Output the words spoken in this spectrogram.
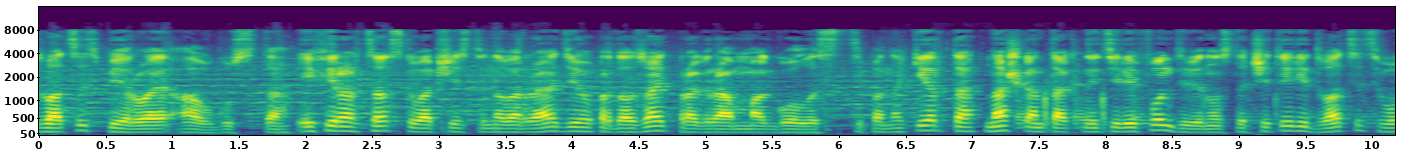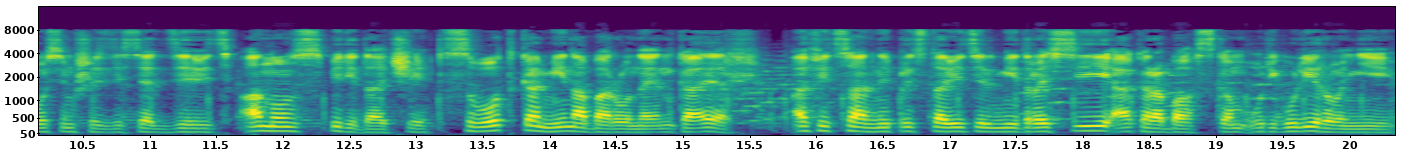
21 августа. Эфир Арцахского общественного радио продолжает программа «Голос Степанакерта». Наш контактный телефон 94 28 69. Анонс передачи. Сводка Минобороны НКР. Официальный представитель МИД России о карабахском урегулировании.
